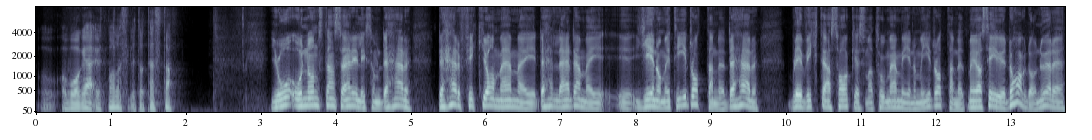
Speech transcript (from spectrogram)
och, och våga utmana sig lite och testa. Jo, och någonstans är det liksom, det här, det här fick jag med mig, det här lärde jag mig eh, genom ett idrottande. Det här blev viktiga saker som jag tog med mig genom idrottandet. Men jag ser ju idag då, nu är det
